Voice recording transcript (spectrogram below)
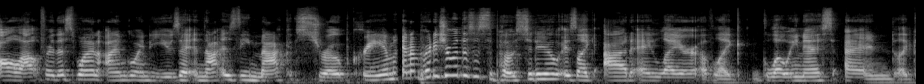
all out for this one, I'm going to use it and that is the MAC Strobe Cream. And I'm pretty sure what this is supposed to do is like add a layer of like glowiness and like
